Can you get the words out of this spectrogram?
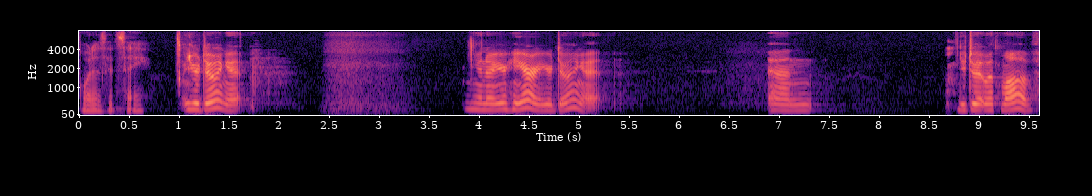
what does it say? you're doing it. You know, you're here, you're doing it. And you do it with love.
